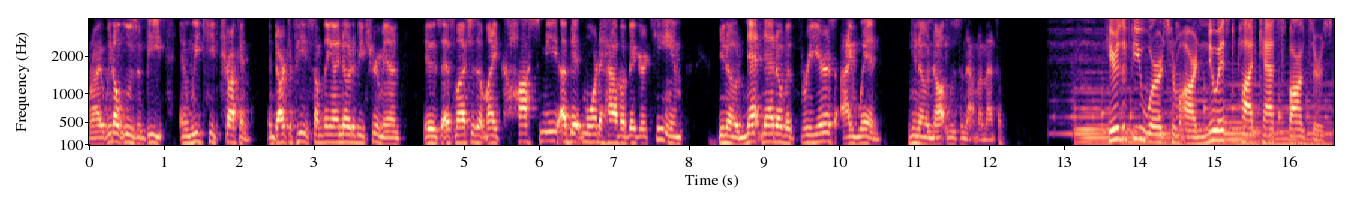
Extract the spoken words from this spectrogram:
right? We don't lose a beat and we keep trucking. And dr pete something i know to be true man is as much as it might cost me a bit more to have a bigger team you know, net net over three years, I win, you know, not losing that momentum. Here's a few words from our newest podcast sponsors.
